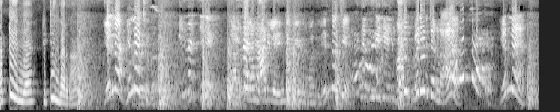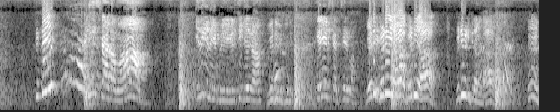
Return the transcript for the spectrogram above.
கட்டை எங்க? டிட்டி இருந்தா இருக்கான். என்ன? என்னாச்சு? மாடியில எங்க போயிருக்கு என்னாச்சு? வெடி வெடி அடிச்சாங்களா என்ன? டிட்டி? அடிச்சாலாமா எதுக்கு என்ன இப்படி இடிச்சிட்டே இருக்கான் வெடி வெடி. அடிச்சா சரிம்மா. வெடி வெடியா? வெடியா? வெடி வெடிக்கிறாங்களா? ம்.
